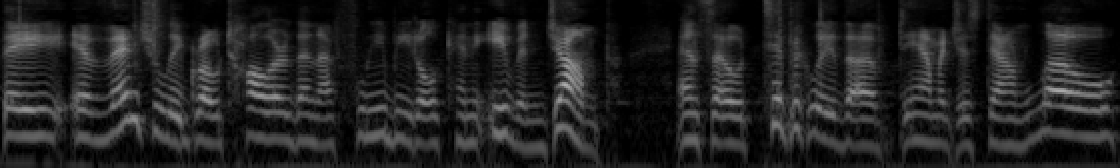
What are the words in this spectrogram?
they eventually grow taller than a flea beetle can even jump. And so typically the damage is down low,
